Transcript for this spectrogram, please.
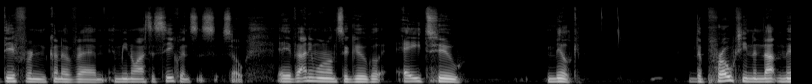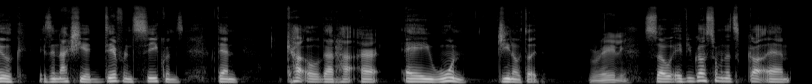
different kind of um, amino acid sequences. So, if anyone wants to Google A2 milk, the protein in that milk is in actually a different sequence than cattle that ha- are A1 genotype. Really? So if you've got someone that's got um,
